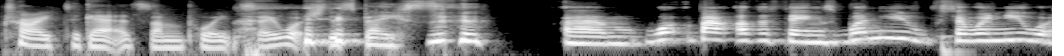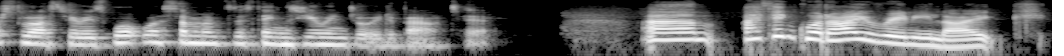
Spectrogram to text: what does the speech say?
try to get at some point. So watch this space. Um, what about other things? When you so when you watched the last series, what were some of the things you enjoyed about it? um, I think what I really like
